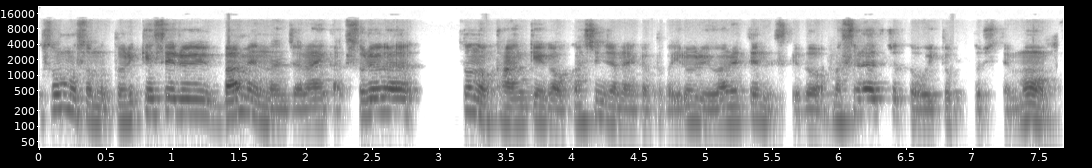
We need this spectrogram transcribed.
そもそも取り消せる場面なんじゃないか、それがとの関係がおかしいんじゃないかとかいろいろ言われてるんですけど、まあ、それはちょっと置いとくとしても、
